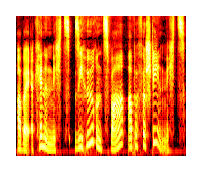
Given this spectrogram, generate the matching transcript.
aber erkennen nichts, sie hören zwar, aber verstehen nichts.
